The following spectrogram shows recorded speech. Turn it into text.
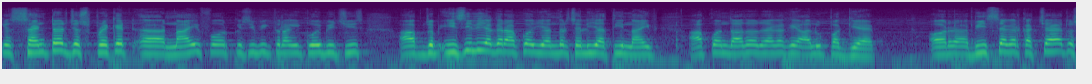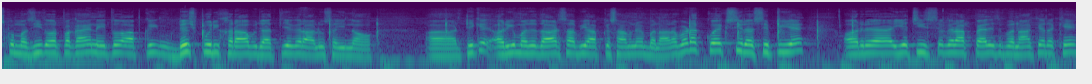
कि सेंटर जो स्प्रेकेट नाइफ़ और किसी भी तरह की कोई भी चीज़, आप जब इजीली अगर आपको ये अंदर चली जाती है नाइफ़ आपको अंदाज़ा हो जाएगा कि आलू पक गया है। और बीच से अगर कच्चा है तो उसको मज़ीद और पकाएँ, नहीं तो आपकी डिश पूरी ख़राब हो जाती है अगर आलू सही ना हो। ठीक है, और ये मज़ेदार सा भी आपके सामने बना रहा हूँ। बड़ा क्विक सी रेसिपी है, और ये चीज़ अगर आप पहले से बना के रखें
